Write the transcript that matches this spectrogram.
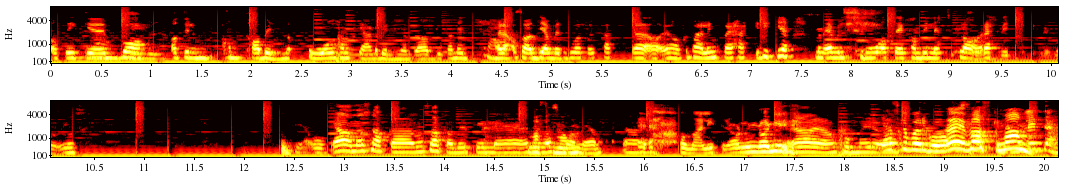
At, det ikke var, at det, han tar bildene og han fjerner bildene fra brukeren din. Ja. Eller, altså, jeg vet ikke hva slags hack, jeg har ikke peiling, for jeg hacker ikke. Men jeg vil tro at det kan de lett klare. Ja, nå snakka, nå snakka du til eh, Vaskemann. Vaskemann igjen. Ja, Ja, han er litt rar noen ganger. ja, ja, han kommer og Jeg skal bare gå og Hei, snakke vaskemann! med han litt, jeg.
